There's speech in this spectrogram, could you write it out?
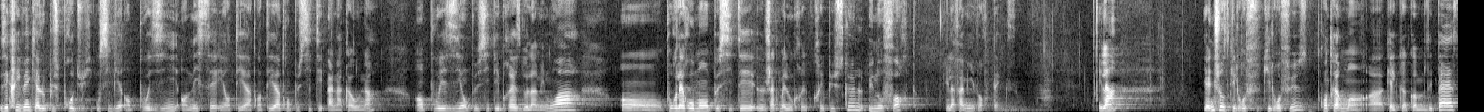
écrivains qui a le plus produit, aussi bien en poésie, en essai et en théâtre. En théâtre, on peut citer Anna Kaona. En poésie, on peut citer Brest de la mémoire pour les romans, on peut citer euh, Jacques Mel au Crépuscule, Une eau forte et La famille Vortex. Et là, il y a une chose qu'il refuse, contrairement à quelqu'un comme Despestes,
